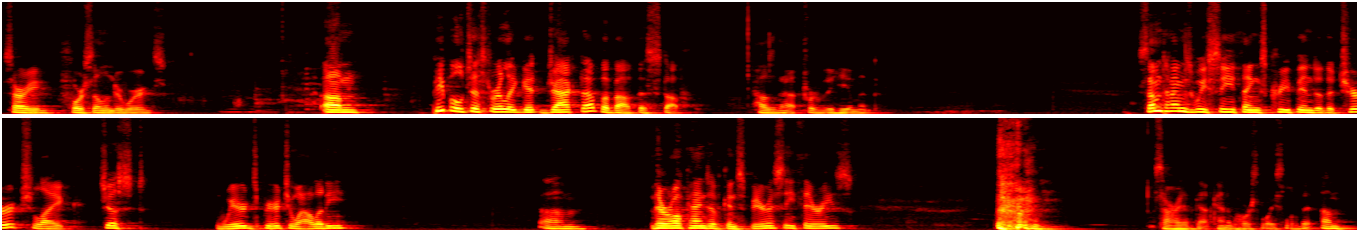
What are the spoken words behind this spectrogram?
Sorry, four cylinder words. Um, people just really get jacked up about this stuff. How's that for vehement? Sometimes we see things creep into the church like just weird spirituality. Um, there are all kinds of conspiracy theories. Sorry, I've got kind of a hoarse voice a little bit. Um,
